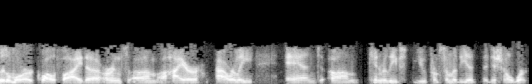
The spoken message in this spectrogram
a little more qualified, uh, earns um, a higher hourly, and um, can relieve you from some of the additional work.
